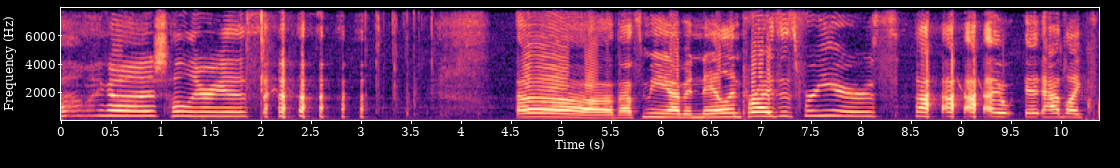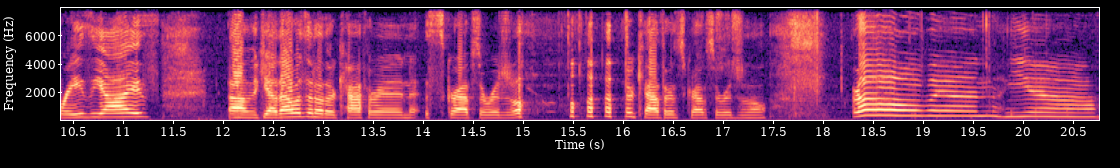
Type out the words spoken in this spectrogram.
Oh my gosh, hilarious. Uh, that's me. I've been nailing prizes for years. it had like crazy eyes. Um, yeah, that was another Kathryn Scraps original. or Kathryn Scraps original. Oh, man. Yeah.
